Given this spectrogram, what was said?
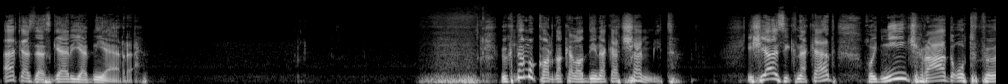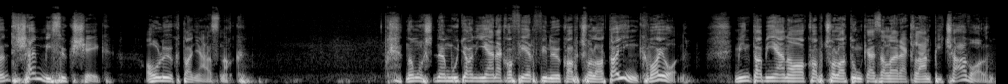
Elkezdesz gerjedni erre. Ők nem akarnak eladni neked semmit. És jelzik neked, hogy nincs rád ott fönt semmi szükség, ahol ők tanyáznak. Na most nem ugyanilyenek a férfinő kapcsolataink, vajon? Mint amilyen a kapcsolatunk ezzel a reklámpicsával?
